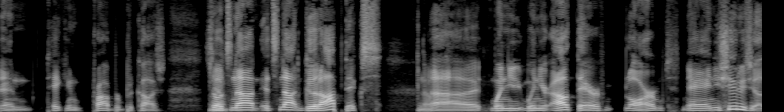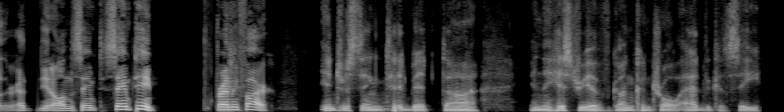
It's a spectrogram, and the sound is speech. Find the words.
and taking proper precautions. So Yep. it's not it's not good optics No. uh, when you when you're out there armed and you shoot each other at you know on the same same team, friendly fire. interesting tidbit uh, in the history of gun control advocacy.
